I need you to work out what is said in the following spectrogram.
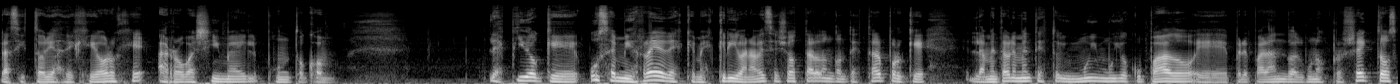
las historias de George arroba gmail.com. Les pido que usen mis redes, que me escriban. A veces yo tardo en contestar porque lamentablemente estoy muy muy ocupado eh, preparando algunos proyectos.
